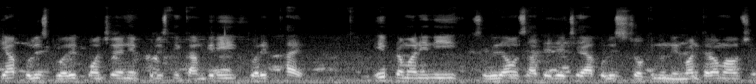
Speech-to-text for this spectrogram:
ત્યાં પોલીસ ત્વરિત પહોંચે અને પોલીસની કામગીરી ત્વરિત થાય એ પ્રમાણેની સુવિધાઓ સાથે જે છે આ પોલીસ ચોકીનું નિર્માણ કરવામાં આવશે.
